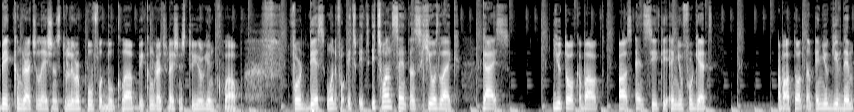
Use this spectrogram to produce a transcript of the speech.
big congratulations to Liverpool Football Club. Big congratulations to Jurgen Klopp for this wonderful. It's it's it's one sentence. He was like, guys, you talk about us and City and you forget about Tottenham and you give them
